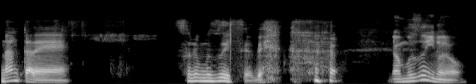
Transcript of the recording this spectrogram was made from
なんかね、それむずいっすよね。いや、むずいのよ。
